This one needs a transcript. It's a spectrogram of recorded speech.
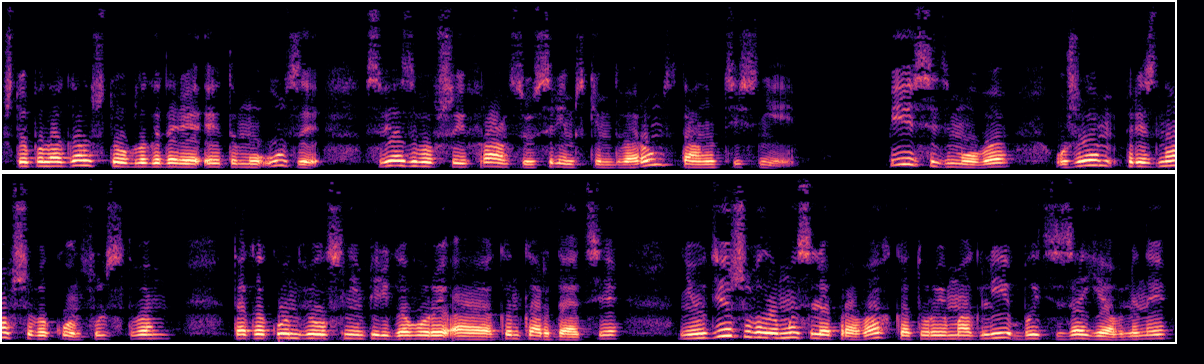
что полагал, что благодаря этому узы, связывавшие Францию с римским двором, станут теснее. Пия VII, уже признавшего консульство, так как он вел с ним переговоры о конкордате, не удерживала мысль о правах, которые могли быть заявлены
